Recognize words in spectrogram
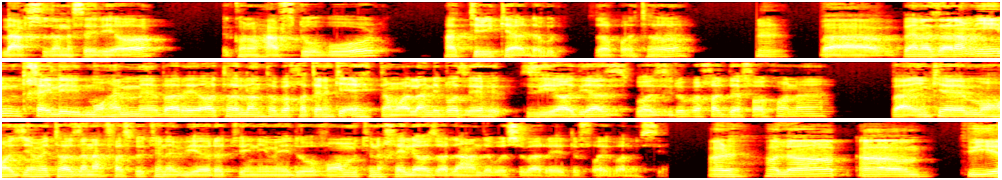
لغو شدن سری آ بکنم هفت دو برد هتریک کرده بود زاپاتا. و به نظرم این خیلی مهمه برای آتالانتا به خاطر اینکه احتمالا بازی زیادی از بازی رو بخواد دفاع کنه و اینکه مهاجم تازه نفس بتونه بیاره توی نیمه دوم می‌تونه خیلی آزاردهنده باشه برای دفاع والنسیا. آره حالا توی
